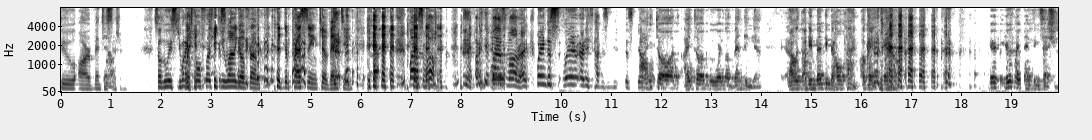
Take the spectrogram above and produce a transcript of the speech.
to our venting Yeah. session. So, Luis, you want to go first? Because- you want to go from depressing to venting. might as well. I mean, might as well, right? We're in this. We already have this this I feeling. thought I thought we were not venting yet. I was I've been venting the whole time. Okay, uh, here, here's my venting session.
